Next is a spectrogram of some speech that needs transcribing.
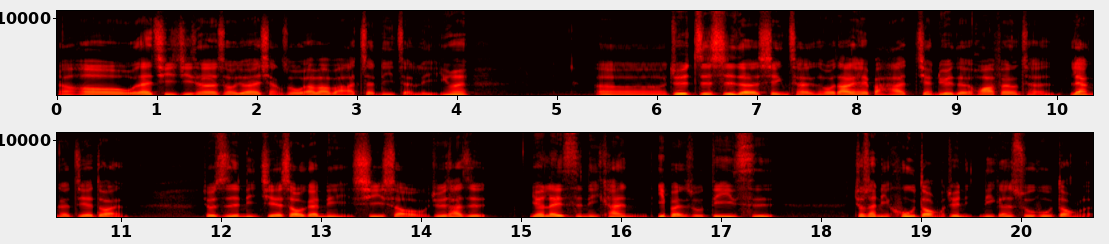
然后我在骑机车的时候就在想说，我要不要把它整理整理？因为呃，就是知识的形成，我大概可以把它简略的划分成两个阶段，就是你接收跟你吸收，就是它是。因为类似你看一本书第一次，就算你互动，就你你跟书互动了，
